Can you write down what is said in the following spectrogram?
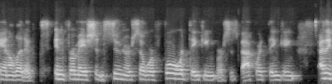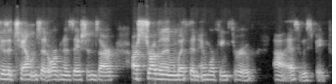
analytics information sooner so we're forward thinking versus backward thinking i think is a challenge that organizations are are struggling with and, and working through uh, as we speak.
